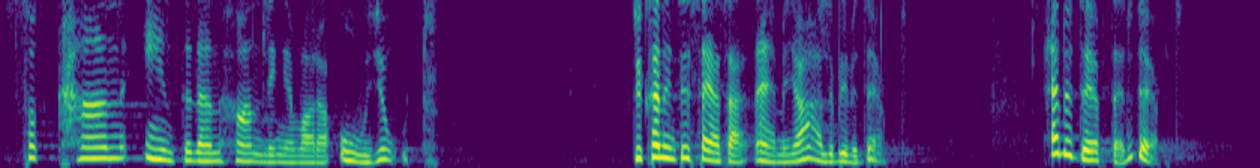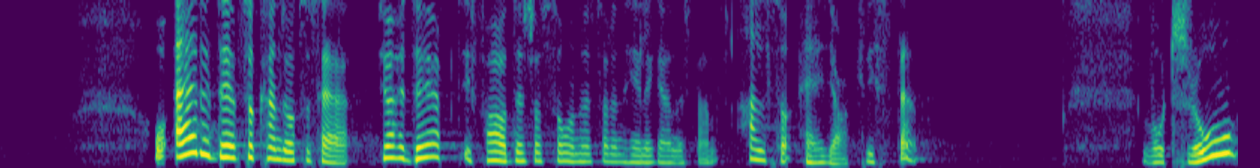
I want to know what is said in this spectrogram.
så kan inte den handlingen vara ogjord. Du kan inte säga så här, nej men jag har aldrig blivit döpt. Är du döpt är du döpt. Och är du döpt så kan du också säga, jag är döpt i Faderns och Sonens och den helige Andes namn. Alltså är jag kristen. Vår tro,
